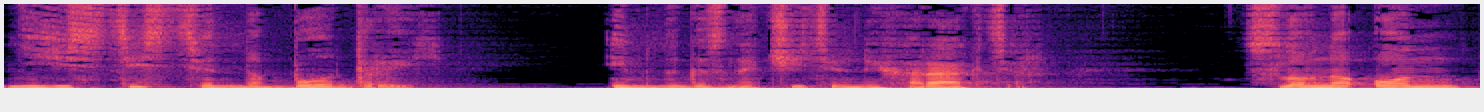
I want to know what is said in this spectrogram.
неестественно бодрый и многозначительный характер, словно он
